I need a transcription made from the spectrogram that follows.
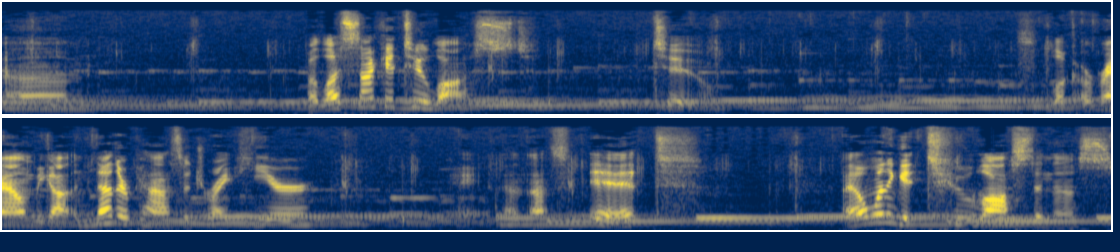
Um, but let's not get too lost. Two. Let's look around. We got another passage right here. Okay, and that's it. I don't want to get too lost in this.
